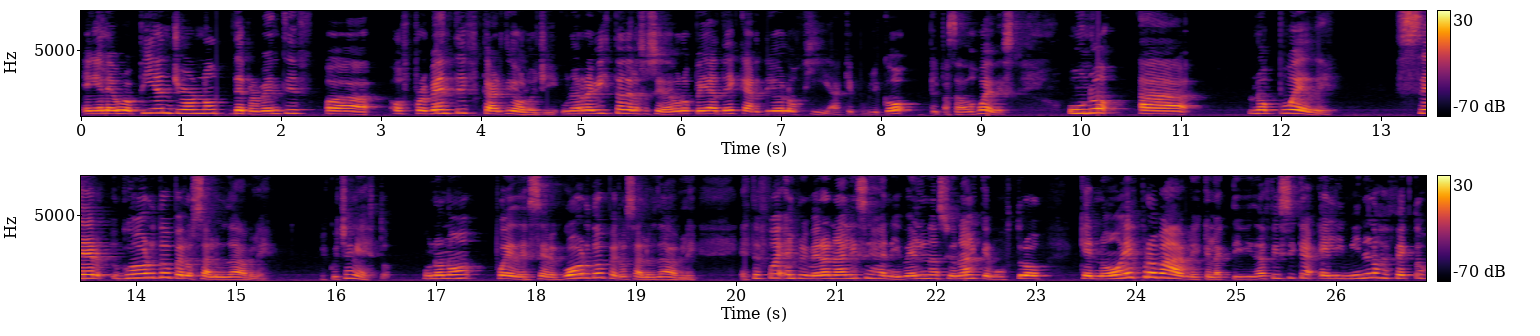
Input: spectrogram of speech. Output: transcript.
en el European Journal uh, of Preventive Cardiology, una revista de la Sociedad Europea de Cardiología que publicó el pasado jueves. Uno uh, no puede ser gordo pero saludable. Escuchen esto. Uno no puede ser gordo pero saludable. Este fue el primer análisis a nivel nacional que mostró que no es probable que la actividad física elimine los efectos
